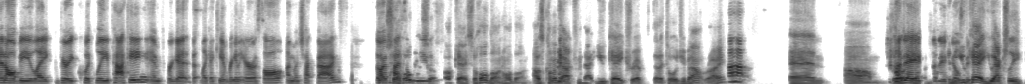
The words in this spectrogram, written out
And I'll be like very quickly packing and forget that like I can't bring an aerosol on my check bags. So I've so had hold, to leave. So, okay, so hold on, hold on. I was coming back from that UK trip that I told you about, right? Uh-huh. And um, in the UK, you actually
